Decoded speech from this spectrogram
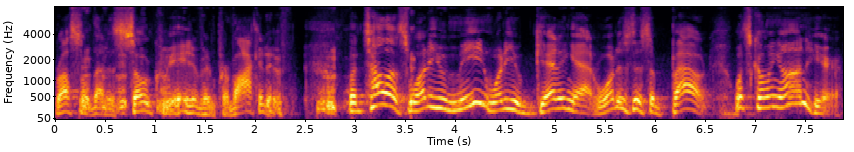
Russell, that is so creative and provocative. But tell us, what do you mean? What are you getting at? What is this about? What's going on here?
